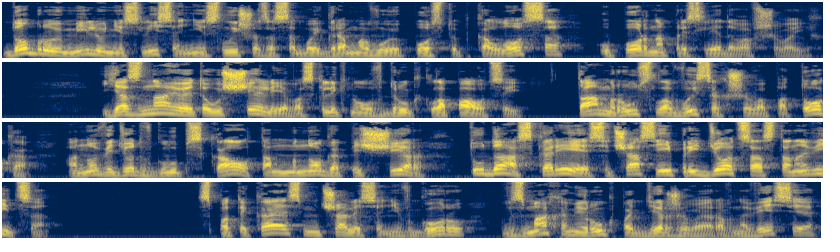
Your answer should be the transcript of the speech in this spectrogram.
Добрую милю неслись они, слыша за собой громовую поступь колосса, упорно преследовавшего их. «Я знаю это ущелье!» — воскликнул вдруг Клопауций. «Там русло высохшего потока, оно ведет вглубь скал, там много пещер. Туда, скорее, сейчас ей придется остановиться!» Спотыкаясь, мчались они в гору, взмахами рук поддерживая равновесие,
